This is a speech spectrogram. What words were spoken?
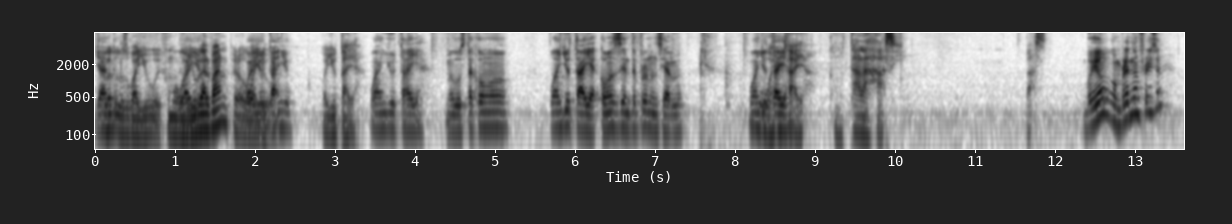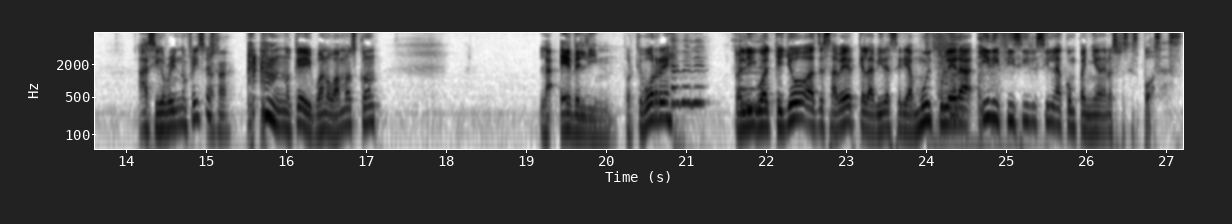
Los, los Guayú, güey, como Guayú Guayú. Galván, pero Guayú. Tanyu. Guayú Taya. Wanyu Taya. Me gusta cómo... Wanyu Taya. ¿Cómo se siente pronunciarlo? Wanyu Guayú Taya. Taya, como Tallahassee. Vas. ¿Voy yo con Brendan Fraser? Ah, sigue Brendan Fraser. Ajá. ok, bueno, vamos con la Evelyn. Porque Borre, tú al igual que yo, has de saber que la vida sería muy culera y difícil sin la compañía de nuestras esposas.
